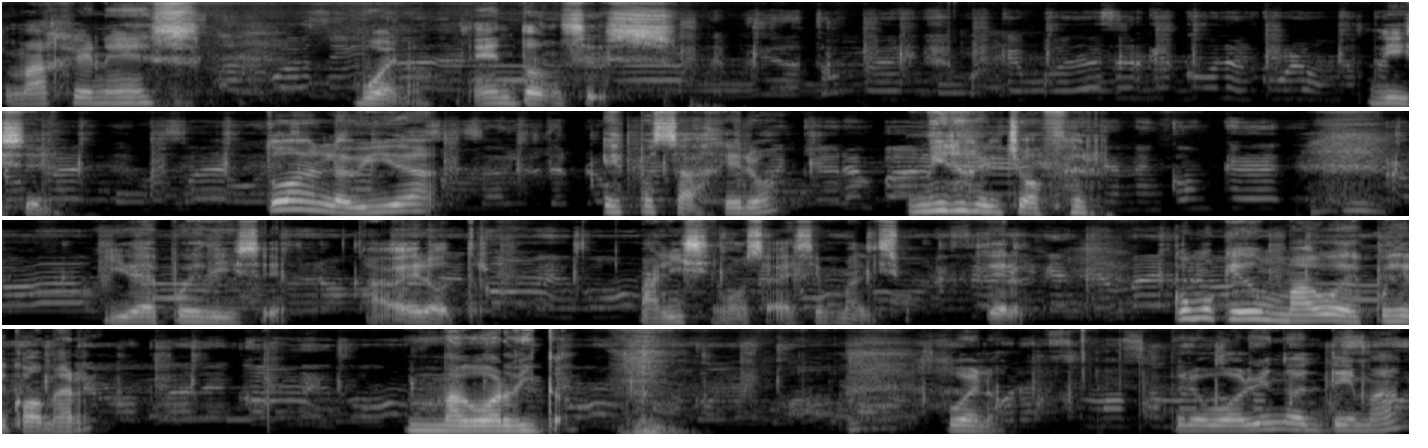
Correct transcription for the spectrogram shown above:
Imágenes... Bueno, entonces... Dice, todo en la vida es pasajero Mira el chofer. Y después dice, a ver otro. Malísimo, o sea, ese es malísimo. Pero, ¿cómo queda un mago después de comer? Mago gordito. Bueno, pero volviendo al tema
